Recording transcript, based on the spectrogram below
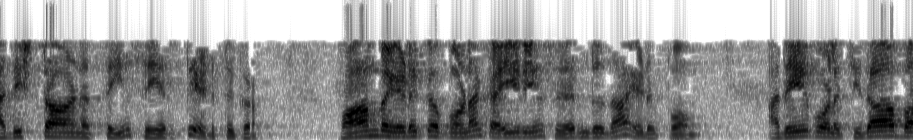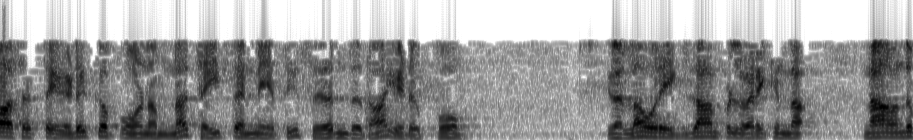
அதிஷ்டானத்தையும் சேர்த்து எடுத்துக்கிறோம். பாம்பை எடுக்க போனா கயிறையும் சேர்ந்து தான் எடுப்போம். அதே போல சிதாபாசத்தை எடுக்க போனோம்னா சைத்தன்யத்தையும் சேர்ந்து தான் எடுப்போம். இதெல்லாம் ஒரு எக்ஸாம்பிள் வரைக்கும் தான். நான் வந்து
